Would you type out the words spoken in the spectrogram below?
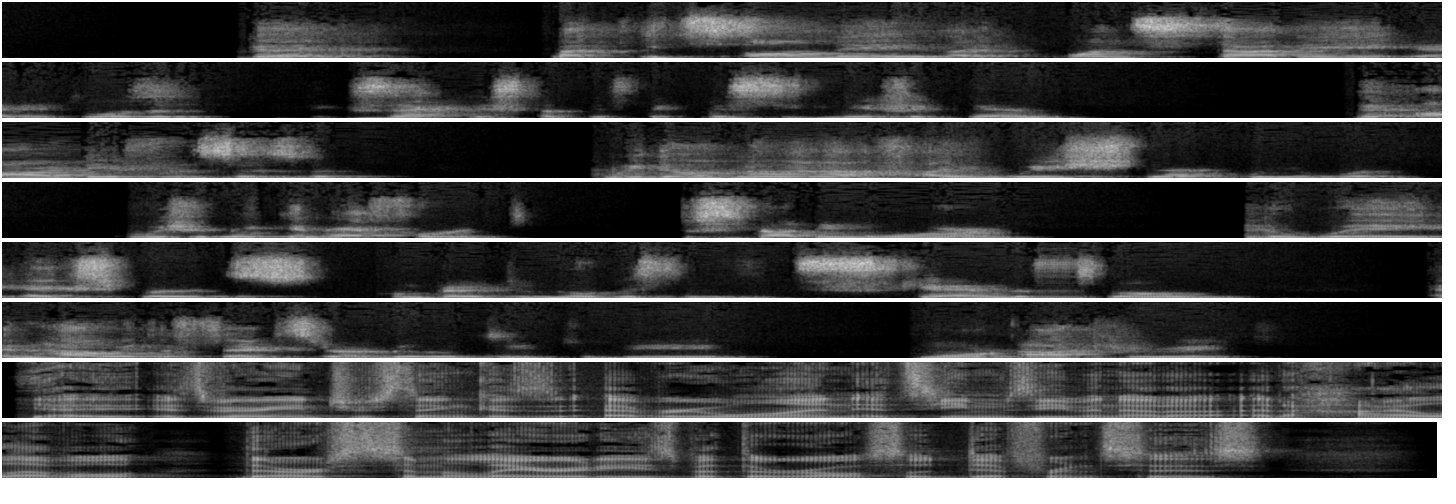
Okay, but it's only like one study and it wasn't exactly statistically significant. There are differences, but we don't know enough. I wish that we would we should make an effort to study more the way experts compared to novices scan the slope and how it affects their ability to be more accurate. Yeah, it's very interesting because everyone, it seems even at a, at a high level, there are similarities, but there are also differences.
